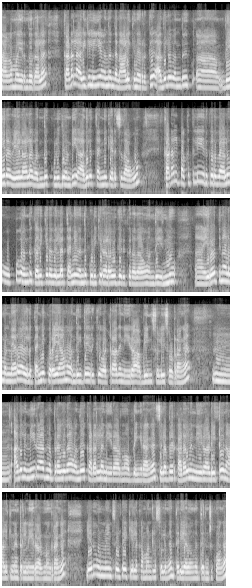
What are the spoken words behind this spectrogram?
தாகமாக இருந்ததால் கடல் அருகிலேயே வந்து அந்த நாளிக்கிணறு இருக்குது அதில் வந்து வீர வேளால் வந்து குழி தோண்டி அதில் தண்ணி கிடைச்சதாகவும் கடல் பக்கத்துலேயே இருக்கிறதால உப்பு வந்து கரிக்கிறது இல்லை தண்ணி வந்து குடிக்கிற அளவுக்கு இருக்கிறதாவும் வந்து இன்னும் இருபத்தி நாலு மணி நேரம் அதில் தண்ணி குறையாம வந்துகிட்டே இருக்கு வற்றாத நீரா அப்படின்னு சொல்லி சொல்கிறாங்க அதில் நீராடின பிறகு தான் வந்து கடலில் நீராடணும் அப்படிங்கிறாங்க. சில பேர் கடலில் நீராடிட்டு நாளைக்கு நேரத்தில் நீராடணுங்கிறாங்க. எது உண்மைன்னு சொல்லிட்டு கீழே கமெண்ட்டில் சொல்லுங்கள் தெரியாதவங்க தெரிஞ்சுக்குவாங்க.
